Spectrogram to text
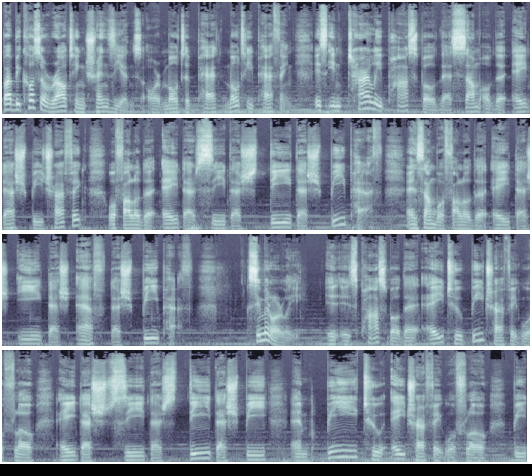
But because of routing transients or multipathing, it's entirely possible that some of the A-B traffic will follow the A-C-D-B path, and some will follow the A-E-F-B path. Similarly, it is possible that A to B traffic will flow A C D B and B to A traffic will flow B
